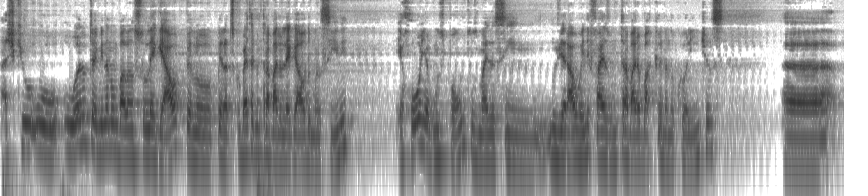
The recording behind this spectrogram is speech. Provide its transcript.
Acho que o, o, ano termina num balanço legal pelo, pela descoberta de um trabalho legal do Mancini. Errou em alguns pontos, mas assim, no geral ele faz um trabalho bacana no Corinthians. Uh,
